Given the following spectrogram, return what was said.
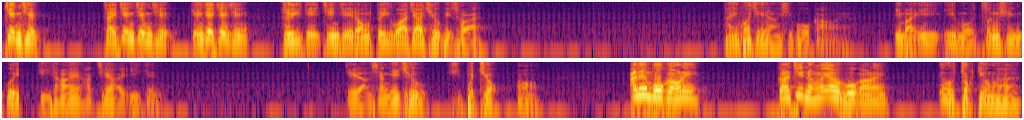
政策、财政政策、经济政策，最低真济拢对我遮筹备出来，但是我一个人是无够的。因为伊伊无征询过其他诶学者意见，一个人相个手是不足哦。安尼无够呢？干即两个要无够呢？要注重啊，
